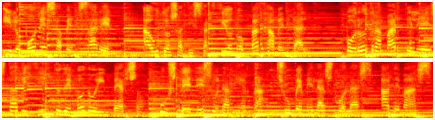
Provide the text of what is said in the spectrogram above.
y lo pones a pensar en, autosatisfacción o paja mental. Por otra parte le está diciendo de modo inverso, usted es una mierda, chúpeme las bolas. Además,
